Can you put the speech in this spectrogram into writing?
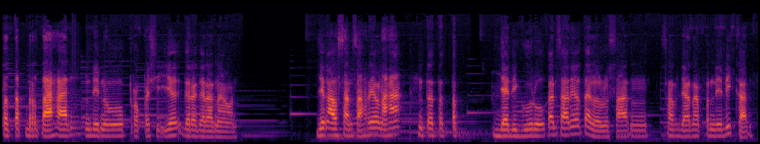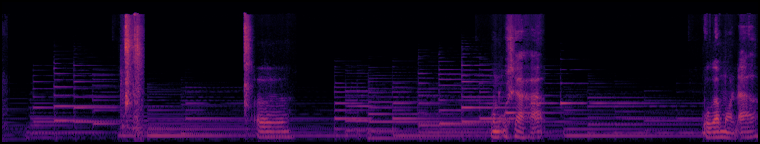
tetap bertahan di nu profesi ieu gara-gara naon? Jeung alasan Sahril nah henteu tetep jadi guru. Kan Sahril teh lulusan sarjana pendidikan. Mun usaha. Boga modal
